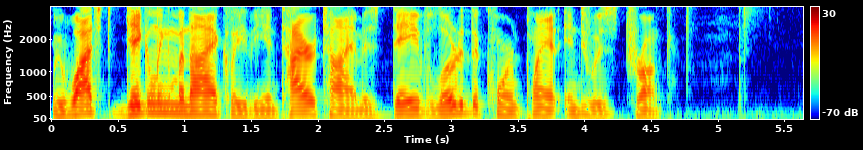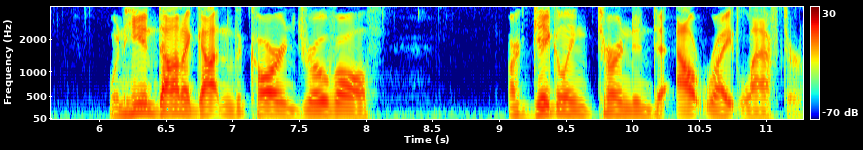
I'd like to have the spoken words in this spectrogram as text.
We watched giggling maniacally the entire time as Dave loaded the corn plant into his trunk. When he and Donna got in the car and drove off, our giggling turned into outright laughter.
